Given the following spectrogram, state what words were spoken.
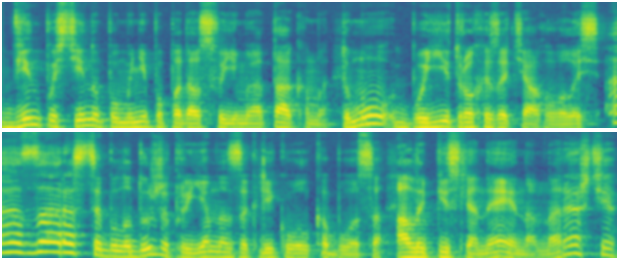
він постійно по мені попадав своїми атаками. Тому бої трохи затягувались. А зараз це була дуже приємна заклікувалка боса. Але після неї нам нарешті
